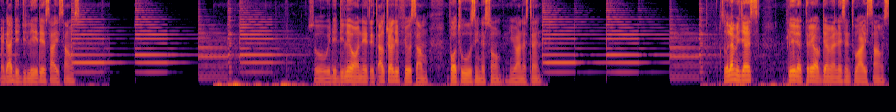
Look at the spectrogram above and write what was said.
without the delay this how it sounds. So with the delay on it. It actually fills some potholes in the song you understand? So let me just play the three of them and listen to how it sounds.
